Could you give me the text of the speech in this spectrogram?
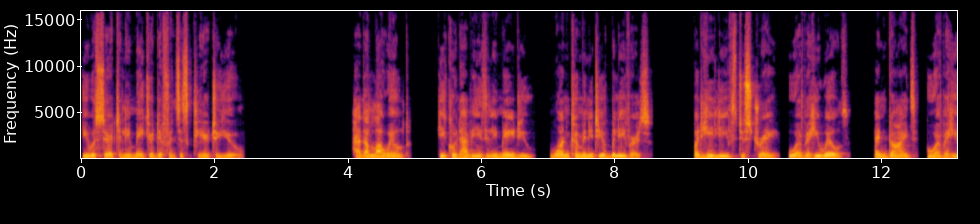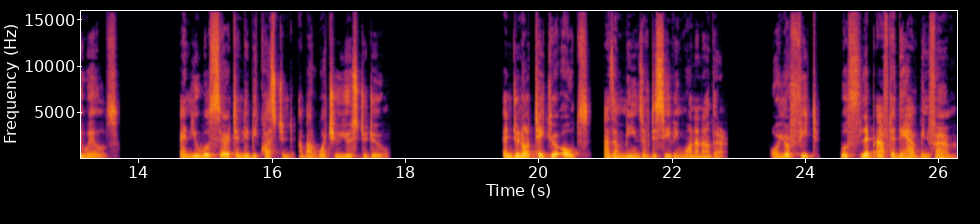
He will certainly make your differences clear to you. Had Allah willed, He could have easily made you one community of believers, but He leaves to stray whoever He wills and guides whoever He wills. And you will certainly be questioned about what you used to do. And do not take your oaths as a means of deceiving one another, or your feet will slip after they have been firm.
